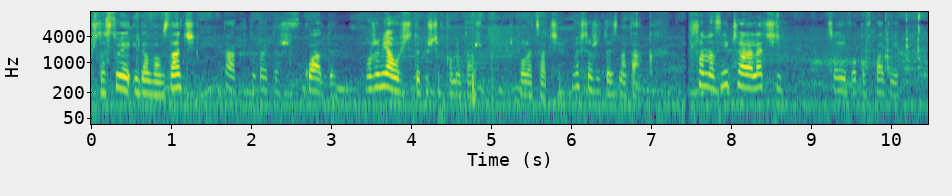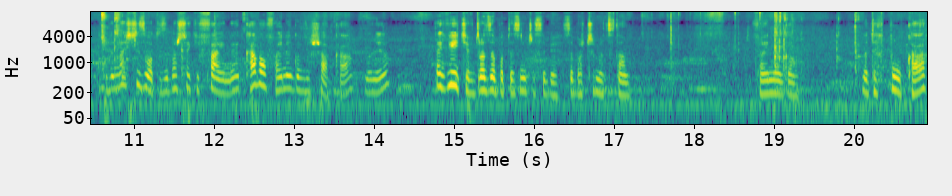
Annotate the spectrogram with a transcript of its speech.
przetestuję i dam Wam znać. Tak, tutaj też wkłady. Może miałyście, to piszcie w komentarzu, polecacie. Myślę, że to jest na tak. Przyszła na zniczy, ale leci, co jej w oko wpadnie. 17 zł. Zobaczcie, jaki fajny. Kawał fajnego wieszaka, no nie? Tak wiecie, w drodze po te znicze sobie zobaczymy, co tam fajnego na tych półkach.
